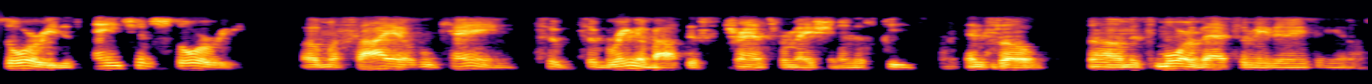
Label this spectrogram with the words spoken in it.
story, this ancient story of Messiah who came to to bring about this transformation and this peace. And so um, it's more of that to me than anything else.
